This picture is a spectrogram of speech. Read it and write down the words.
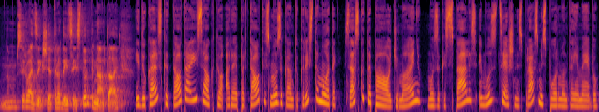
nu, mums ir vajadzīgi šie tradīcijas turpinātāji. Idukaļs, ka tautā īsaukto arī par tautas muzikantu kristamoti, saskata paauģu maiņu, muzikas spēles un muzicēšanas prasmes pormontajamību.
